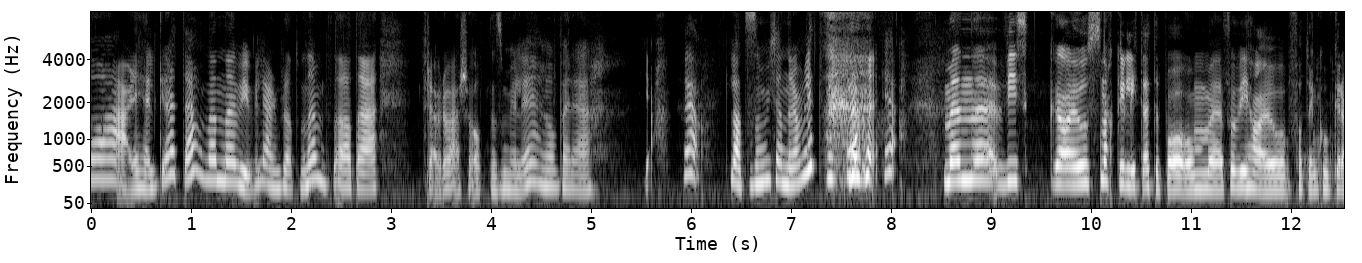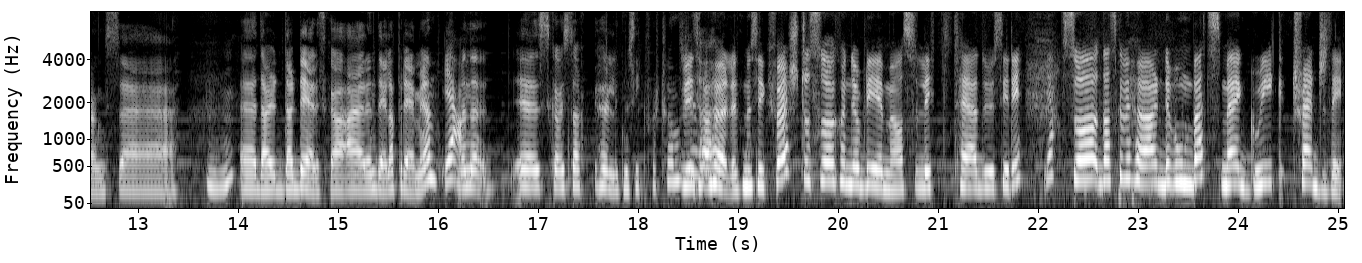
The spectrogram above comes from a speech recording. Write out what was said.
så er det helt greit, det. Men eh, vi vil gjerne prate med dem. Så at jeg prøver å være så åpne som mulig og bare ja, Ja. late som vi kjenner dem litt. ja. Men vi skal jo snakke litt etterpå om For vi har jo fått en konkurranse eh, der, der dere skal, er en del av premien. Ja. Men eh, skal vi snakke, høre litt musikk først? kanskje? Vi tar høre litt musikk først, og så kan du bli med oss litt til, du, Siri. Ja. Så da skal vi høre The Wombats med Greek Tragedy.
